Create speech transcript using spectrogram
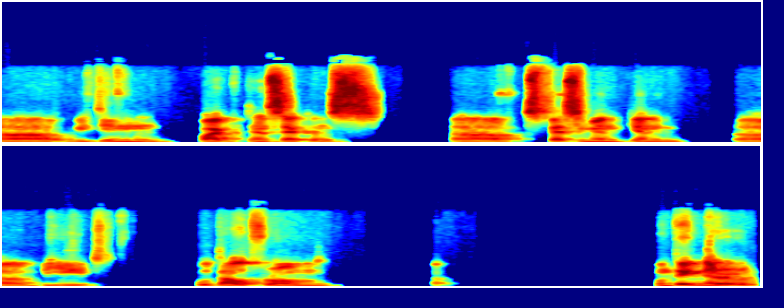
uh, within five to 10 seconds, uh, specimen can uh, be put out from container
